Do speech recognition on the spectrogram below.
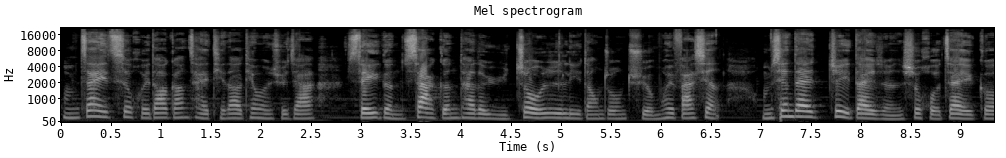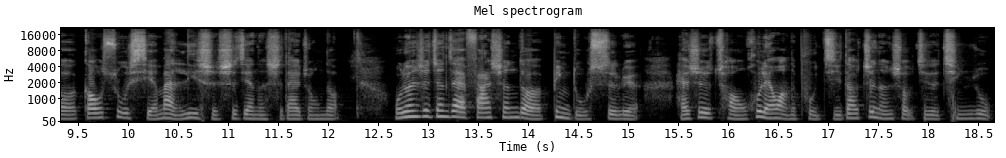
我们再一次回到刚才提到天文学家 Sagan 夏根他的宇宙日历当中去，我们会发现，我们现在这一代人是活在一个高速写满历史事件的时代中的。无论是正在发生的病毒肆虐，还是从互联网的普及到智能手机的侵入，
